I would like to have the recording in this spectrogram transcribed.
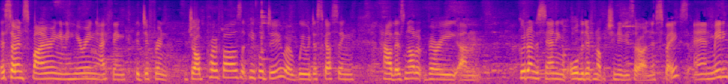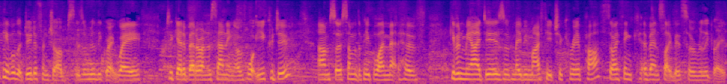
it's so inspiring in hearing, I think, the different job profiles that people do. We were discussing how there's not a very um, good understanding of all the different opportunities that are in this space and meeting people that do different jobs is a really great way to get a better understanding of what you could do. Um, so some of the people I met have given me ideas of maybe my future career path, so I think events like this are really great.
